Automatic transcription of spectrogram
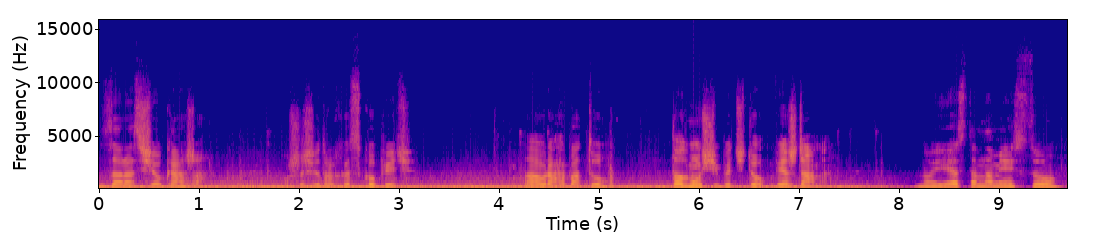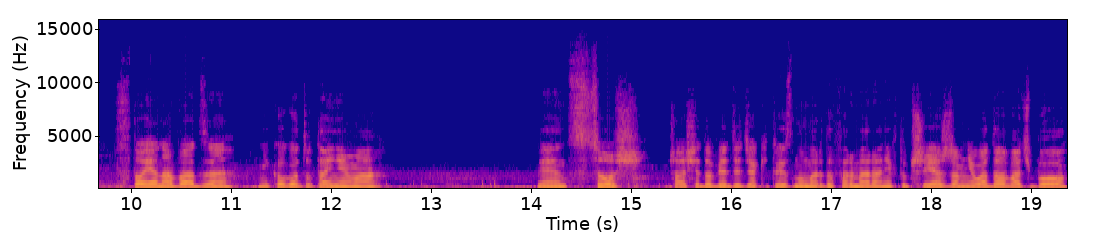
Zaraz się okaże. Muszę się trochę skupić. Dobra, chyba tu. To musi być tu. Wjeżdżamy. No i jestem na miejscu. Stoję na wadze. Nikogo tutaj nie ma. Więc cóż, trzeba się dowiedzieć, jaki tu jest numer do farmera. Niech tu przyjeżdża mnie ładować, bo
